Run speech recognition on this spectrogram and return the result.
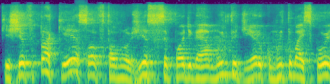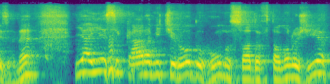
que chega para que só oftalmologia se você pode ganhar muito dinheiro com muito mais coisa, né? E aí esse cara me tirou do rumo só da oftalmologia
